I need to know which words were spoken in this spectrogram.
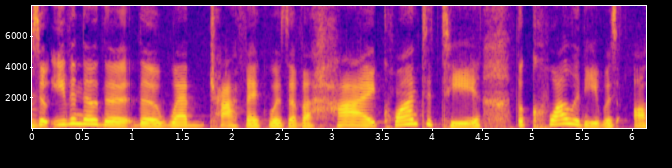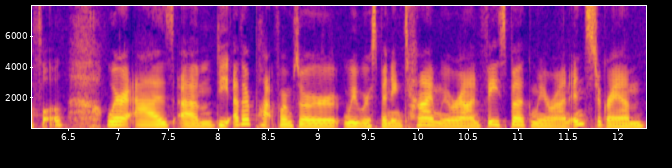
So even though the, the web traffic was of a high quantity, the quality was awful. Whereas um, the other platforms where we were spending time, we were on Facebook and we were on Instagram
